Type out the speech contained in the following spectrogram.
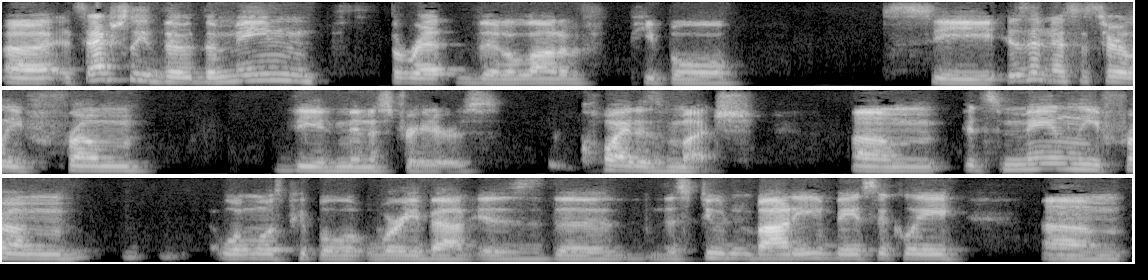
Uh, it's actually the, the main threat that a lot of people see isn't necessarily from the administrators quite as much. Um, it's mainly from what most people worry about is the the student body, basically. Um,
